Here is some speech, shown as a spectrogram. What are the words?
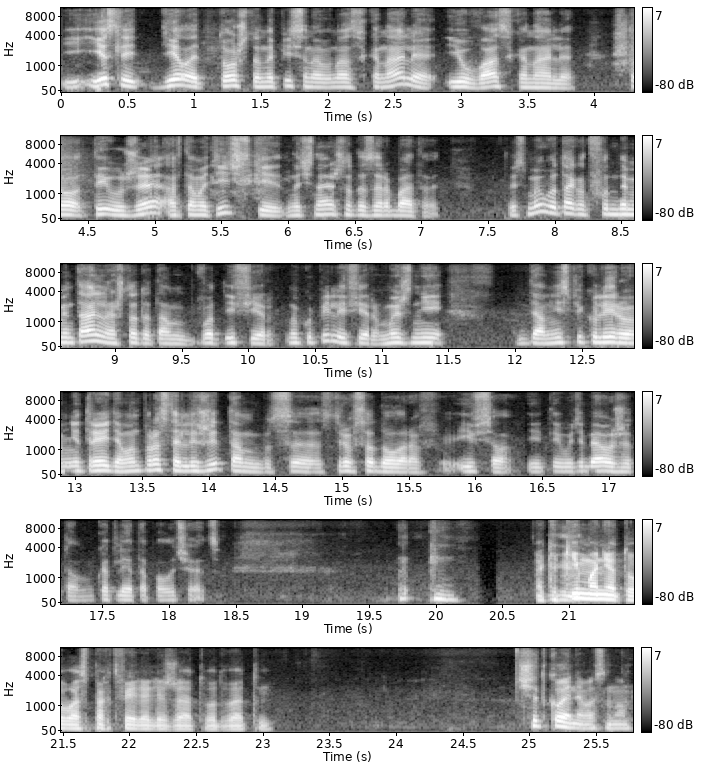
и если делать то, что написано у нас в канале и у вас в канале, то ты уже автоматически начинаешь что-то зарабатывать. То есть мы вот так вот фундаментально что-то там, вот эфир, ну купили эфир, мы же не, там, не спекулируем, не трейдим, он просто лежит там с, с 300 долларов, и все. И ты, у тебя уже там котлета получается. А какие монеты у вас в портфеле лежат вот в этом? Щиткоины в основном.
